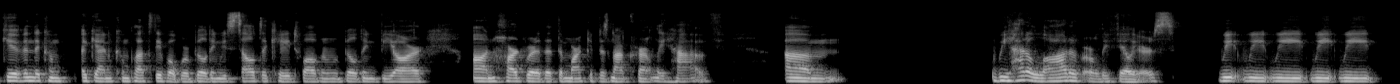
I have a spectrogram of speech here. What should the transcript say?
given the com- again complexity of what we're building, we sell to K 12 and we're building VR on hardware that the market does not currently have. Um, we had a lot of early failures. We we we we we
